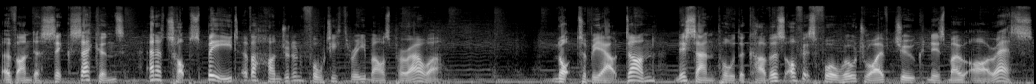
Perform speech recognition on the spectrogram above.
of under 6 seconds and a top speed of 143 miles per hour. Not to be outdone, Nissan pulled the covers off its four-wheel drive Juke Nismo RS.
